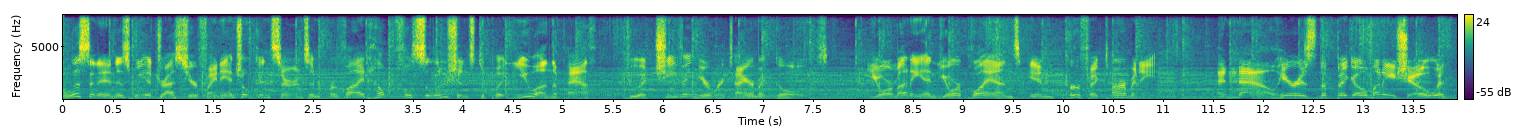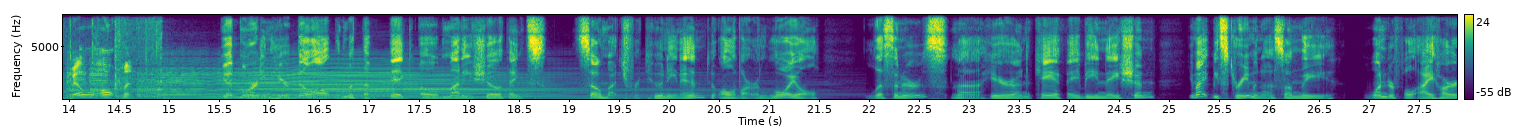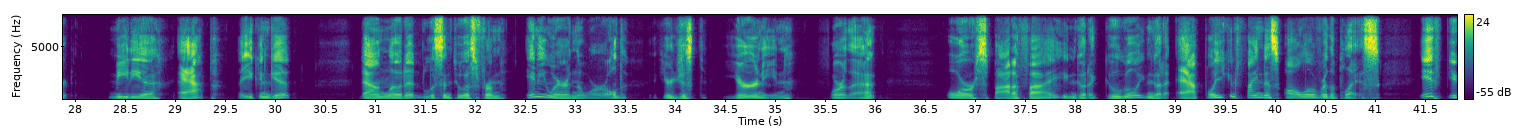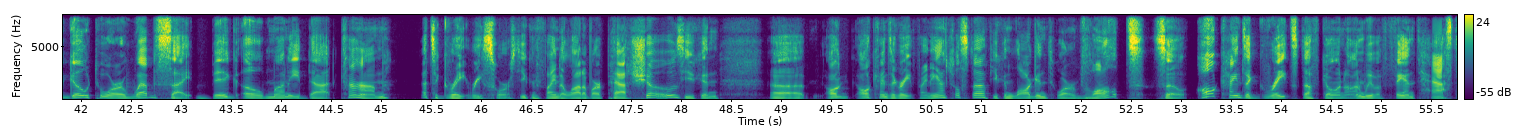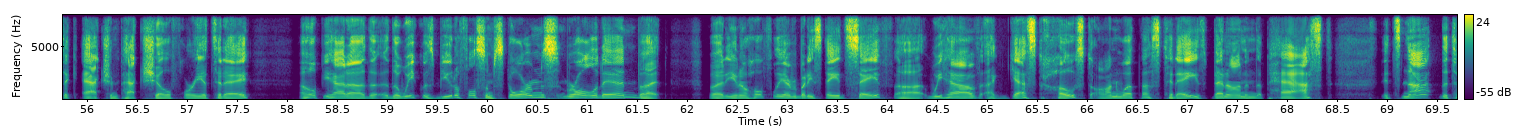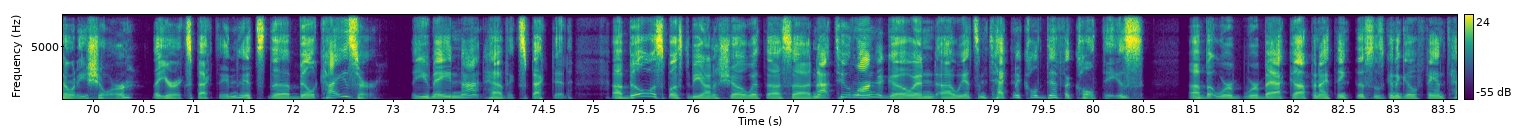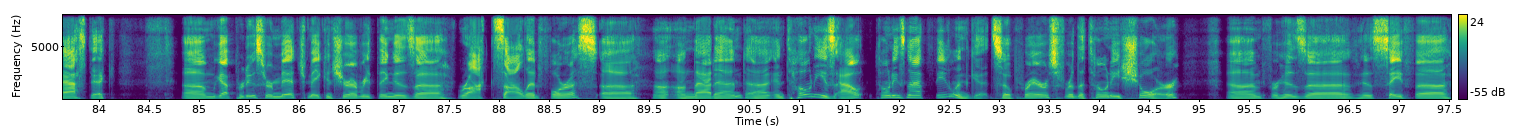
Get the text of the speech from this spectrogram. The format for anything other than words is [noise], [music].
Listen in as we address your financial concerns and provide helpful solutions to put you on the path to achieving your retirement goals. Your money and your plans in perfect harmony. And now, here is the Big O Money Show with Bill Altman. Good morning, here, Bill Altman with the Big O Money Show. Thanks so much for tuning in to all of our loyal listeners uh, here on KFAB Nation. You might be streaming us on the wonderful iHeart Media app that you can get downloaded, listen to us from anywhere in the world if you're just yearning for that. Or Spotify, you can go to Google, you can go to Apple, you can find us all over the place. If you go to our website, bigomoney.com, that's a great resource. You can find a lot of our past shows. You can uh, all, all kinds of great financial stuff. You can log into our vault. So all kinds of great stuff going on. We have a fantastic action packed show for you today. I hope you had a the, the week was beautiful. Some storms rolling in, but but you know hopefully everybody stayed safe. Uh, we have a guest host on with us today. He's been on in the past. It's not the Tony Shore that you're expecting. It's the Bill Kaiser that you may not have expected. Uh, Bill was supposed to be on a show with us uh, not too long ago, and uh, we had some technical difficulties. Uh, but we're we're back up, and I think this is going to go fantastic. Um, we got producer Mitch making sure everything is uh, rock solid for us uh, on that end. Uh, and Tony's out. Tony's not feeling good. So prayers for the Tony Shore um, for his uh, his safe uh,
